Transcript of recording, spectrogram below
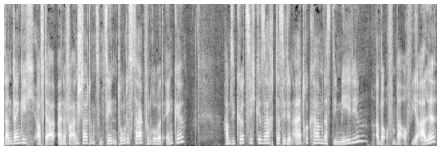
dann denke ich, auf der, einer Veranstaltung zum 10. Todestag von Robert Enke haben Sie kürzlich gesagt, dass Sie den Eindruck haben, dass die Medien, aber offenbar auch wir alle,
